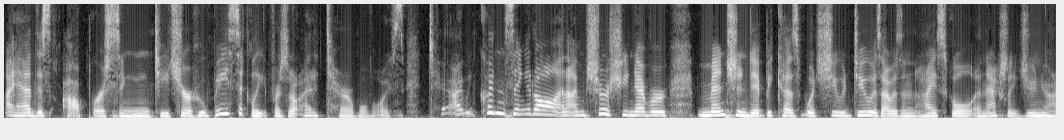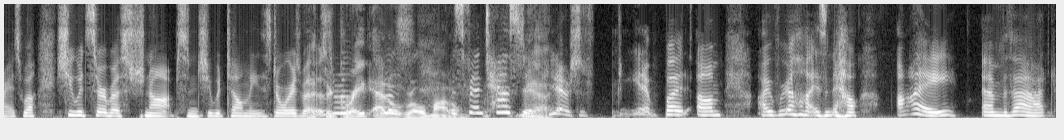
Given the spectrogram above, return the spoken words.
I had this opera singing teacher who basically, first of all, I had a terrible voice. Ter- I mean, couldn't sing at all. And I'm sure she never mentioned it because what she would do is I was in high school and actually junior high as well. She would serve us schnapps and she would tell me stories about That's it. a was great adult was- role model. It's fantastic. Yeah. You know, just, you know, but um, I realize now I am that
